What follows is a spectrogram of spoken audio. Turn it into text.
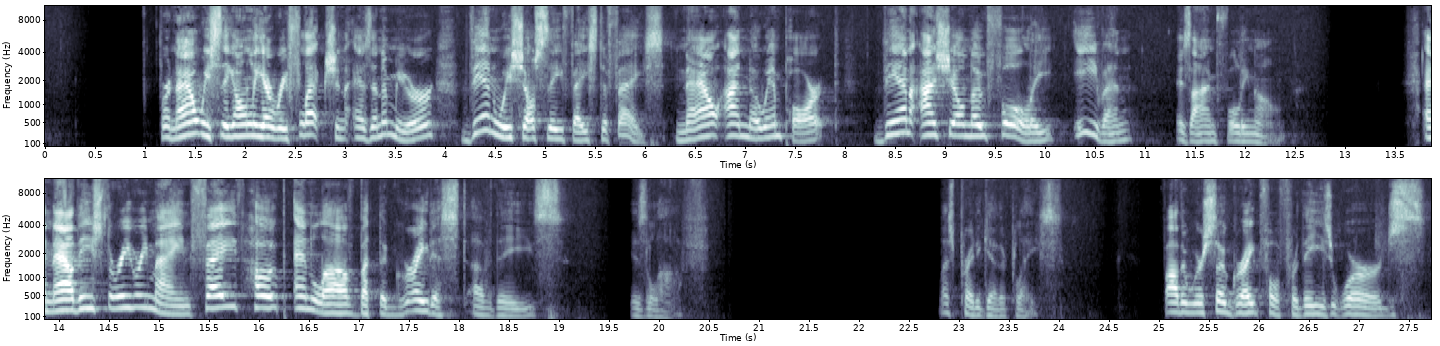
For now we see only a reflection as in a mirror, then we shall see face to face. Now I know in part, then I shall know fully, even as I am fully known. And now these three remain faith, hope, and love, but the greatest of these is love. Let's pray together, please. Father, we're so grateful for these words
